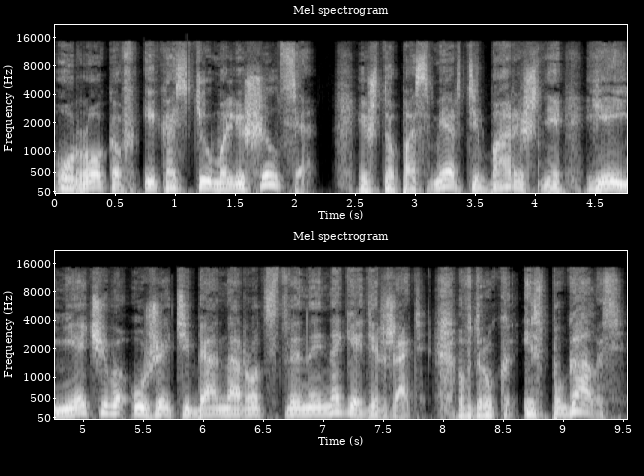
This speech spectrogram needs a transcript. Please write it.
уроков и костюма лишился, и что по смерти барышни ей нечего уже тебя на родственной ноге держать, вдруг испугалась.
